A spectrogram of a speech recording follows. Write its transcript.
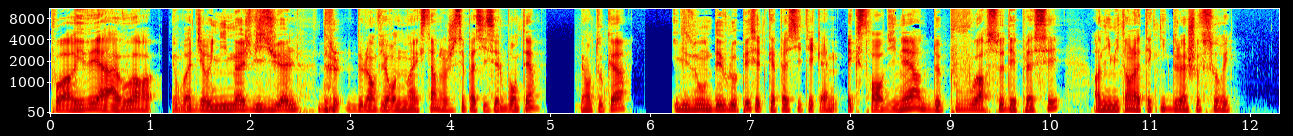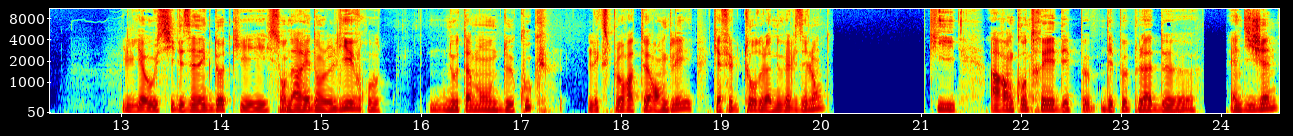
pour arriver à avoir, on va dire, une image visuelle de, l'environnement externe. je ne sais pas si c'est le bon terme, mais en tout cas, ils ont développé cette capacité quand même extraordinaire de pouvoir se déplacer en imitant la technique de la chauve-souris. Il y a aussi des anecdotes qui sont narrées dans le livre, notamment de Cook, l'explorateur anglais qui a fait le tour de la Nouvelle-Zélande, qui a rencontré des, peuplades indigènes.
